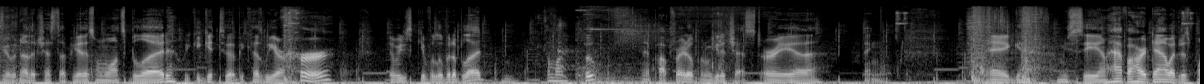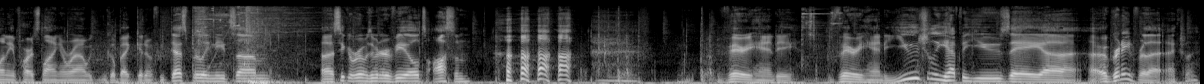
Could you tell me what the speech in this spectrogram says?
We have another chest up here. This one wants blood. We could get to it because we are her. Then we just give a little bit of blood. Come on, boop. And it pops right open. We get a chest, or a uh, thing egg. Let me see. I'm half a heart down, but there's plenty of hearts lying around. We can go back get them if we desperately need some. Uh, secret rooms have been revealed. Awesome. Very handy. Very handy. Usually you have to use a, uh, a grenade for that, actually.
